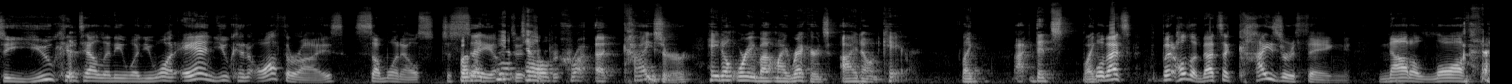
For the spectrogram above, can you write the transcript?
so you can tell anyone you want, and you can authorize someone else to But say I can't to, to tell Cri- uh, Kaiser, "Hey, don't worry about my records. I don't care." Like I, that's like Well, that's but hold on, that's a Kaiser thing, not a law thing.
